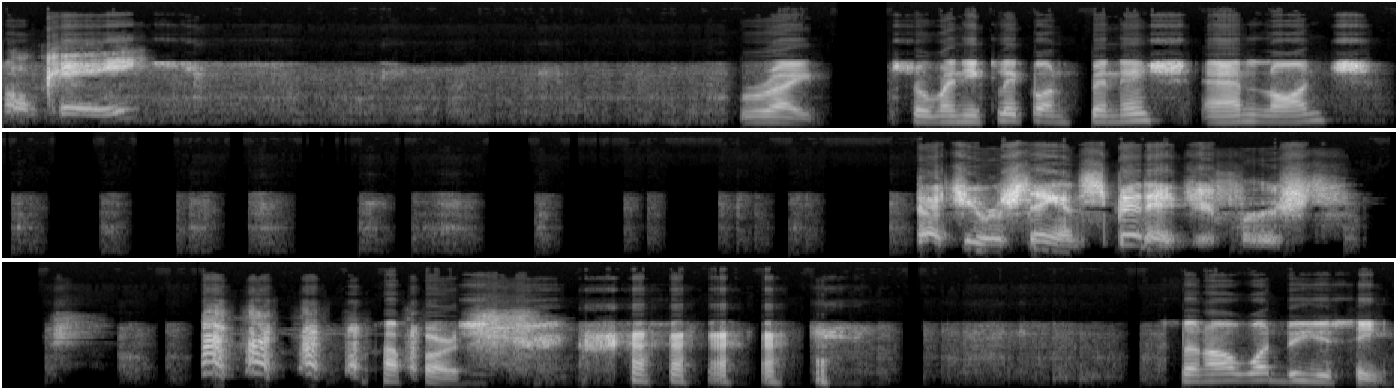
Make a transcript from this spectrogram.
Okay. Right. So when you click on finish and launch, Thought you were saying spinach at first. of course. so now what do you see?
